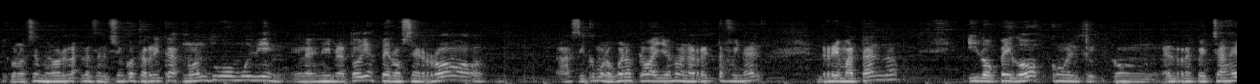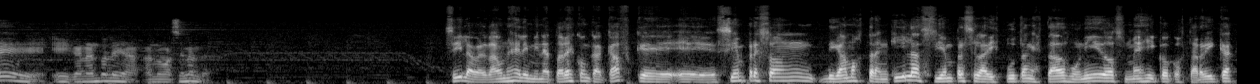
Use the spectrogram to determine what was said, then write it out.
que conoces mejor la, selección Costa Rica, no anduvo muy bien en las eliminatorias, pero cerró así como los buenos caballeros en la recta final, rematando y lo pegó con el, con el repechaje eh, ganándole a, Nueva Zelanda. Sí, la verdad, unas eliminatorias con CACAF que eh, siempre son, digamos, tranquilas, siempre se la disputan Estados Unidos, México, Costa Rica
